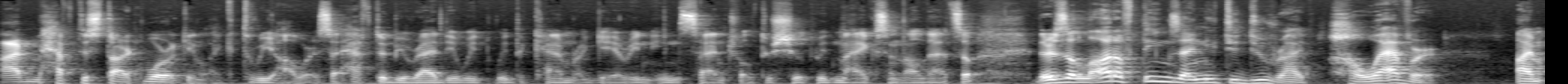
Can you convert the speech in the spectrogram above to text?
i'm have to start working like three hours i have to be ready with with the camera gear in in central to shoot with max and all that so there's a lot of things i need to do right however i'm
